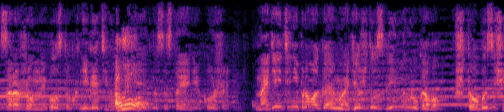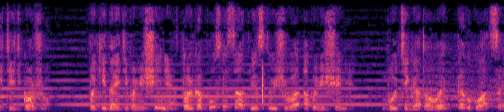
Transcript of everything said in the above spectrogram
Зараженный воздух негативно Алло. влияет на состояние кожи. Наденьте непромокаемую одежду с длинным рукавом, чтобы защитить кожу. Покидайте помещение только после соответствующего оповещения. Будьте готовы к эвакуации.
